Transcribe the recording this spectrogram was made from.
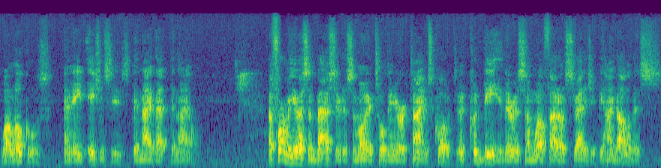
while locals and aid agencies deny that denial. A former U.S. ambassador to Somalia told the New York Times, quote, It could be there is some well thought out strategy behind all of this,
